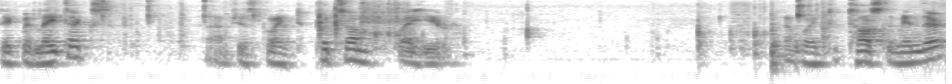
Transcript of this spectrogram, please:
liquid latex. I'm just going to put some right here. I'm going to toss them in there.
